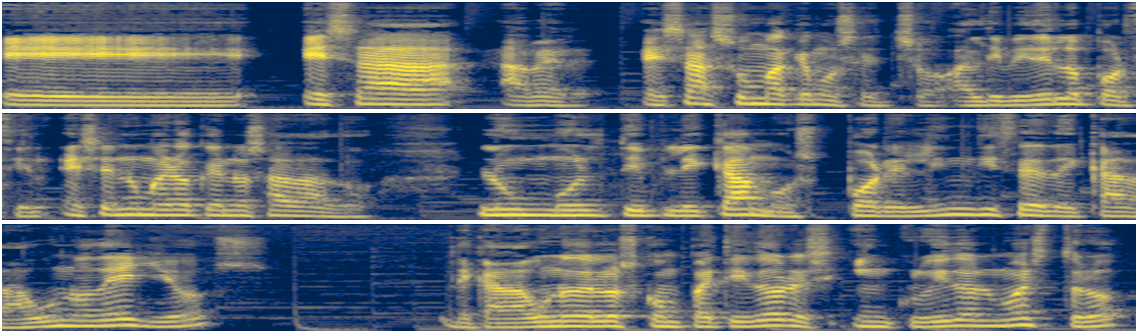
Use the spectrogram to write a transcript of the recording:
eh, esa, a ver, esa suma que hemos hecho al dividirlo por 100, ese número que nos ha dado, lo multiplicamos por el índice de cada uno de ellos, de cada uno de los competidores, incluido el nuestro,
